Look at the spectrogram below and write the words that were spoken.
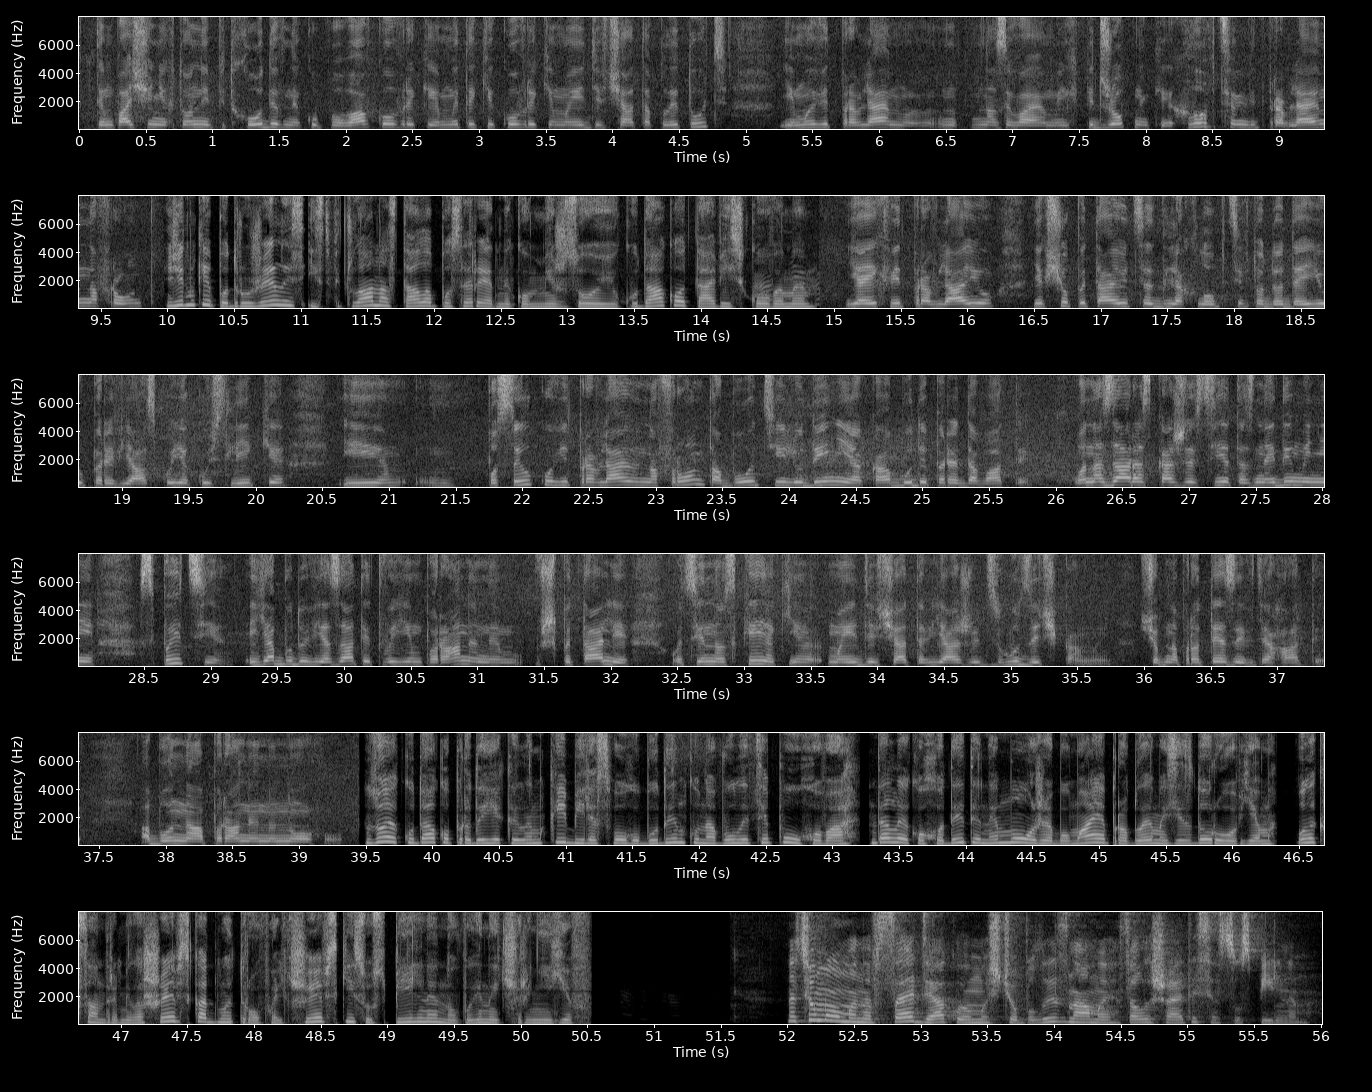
Тим паче ніхто не підходив, не купував коврики. Ми такі коврики, мої дівчата плетуть, і ми відправляємо, називаємо їх піджопники, хлопцям відправляємо на фронт. Жінки подружились, і Світлана стала посередником між Зоєю Кудако та військовими. Я їх відправляю. Якщо питаються для хлопців, то додаю перев'язку, якусь ліки і посилку відправляю на фронт або тій людині, яка буде передавати. Вона зараз каже: Свєта, знайди мені спиці, і я буду в'язати твоїм пораненим в шпиталі оці носки, які мої дівчата в'яжуть з гудзичками, щоб на протези вдягати або на поранену ногу. Зоя Кудако продає килимки біля свого будинку на вулиці Пухова. Далеко ходити не може, бо має проблеми зі здоров'ям. Олександра Мілашевська, Дмитро Фальчевський, Суспільне, Новини Чернігів. На цьому у мене все. Дякуємо, що були з нами. Залишайтеся з Суспільним.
